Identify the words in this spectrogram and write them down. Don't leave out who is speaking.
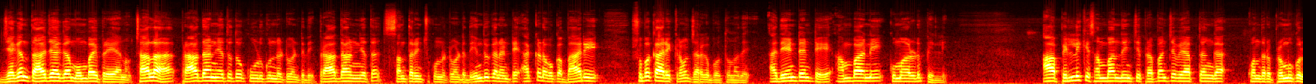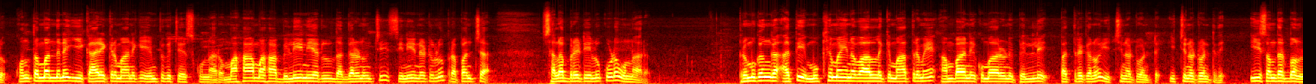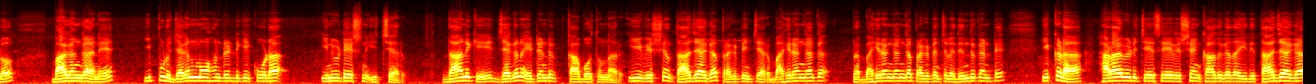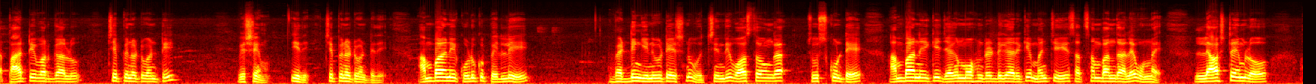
Speaker 1: జగన్ తాజాగా ముంబై ప్రయాణం. చాలా ప్రాధాన్యతతో కూడుకున్నటువంటిది ప్రాధాన్యత సంతరించుకున్నటువంటిది. ఎందుకనంటే అక్కడ ఒక భారీ శుభ కార్యక్రమం జరగబోతున్నది. అదేంటంటే అంబానీ కుమారుడు పెళ్ళి ఆ పెళ్ళికి సంబంధించి ప్రపంచవ్యాప్తంగా కొందరు ప్రముఖులు కొంతమందినే ఈ కార్యక్రమానికి ఎంపిక చేసుకున్నారు. మహామహా బిలీనియర్ల దగ్గర నుంచి సినీ నటులు ప్రపంచ సెలబ్రిటీలు కూడా ఉన్నారు. ప్రముఖంగా అతి ముఖ్యమైన వాళ్ళకి మాత్రమే అంబానీ కుమారుని పెళ్ళి పత్రికను ఇచ్చినటువంటి ఇచ్చినటువంటిది. ఈ సందర్భంలో భాగంగానే ఇప్పుడు జగన్మోహన్ రెడ్డికి కూడా ఇన్విటేషన్ ఇచ్చారు. దానికి జగన్ అటెండ్ కాబోతున్నారు. ఈ విషయం తాజాగా ప్రకటించారు. బహిరంగంగా బహిరంగంగా ప్రకటించలేదు. ఎందుకంటే ఇక్కడ హడావిడి చేసే విషయం కాదు కదా ఇది తాజాగా పార్టీ వర్గాలు చెప్పినటువంటి విషయం. ఇది చెప్పినటువంటిది. అంబానీ కొడుకు పెళ్ళి వెడ్డింగ్ ఇన్విటేషన్ వచ్చింది. వాస్తవంగా చూసుకుంటే అంబానీకి జగన్మోహన్ రెడ్డి గారికి మంచి సత్సంబంధాలే ఉన్నాయి. లాస్ట్ టైంలో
